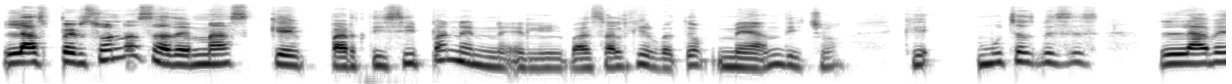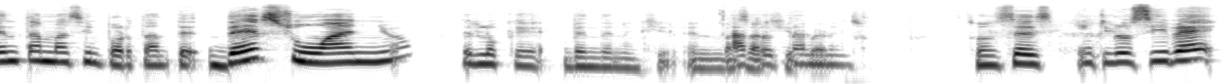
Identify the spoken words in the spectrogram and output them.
Las personas, además, que participan en el Basal Gilberto, me han dicho que muchas veces la venta más importante de su año es lo que venden en, el ah, Basal Gilberto. Entonces, inclusive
